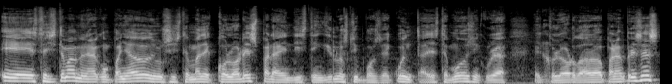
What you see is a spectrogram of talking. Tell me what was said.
Eh, Este sistema vendrá acompañado de un sistema de colores para distinguir los tipos de cuenta. De este modo se incluirá el color dorado para empresas,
